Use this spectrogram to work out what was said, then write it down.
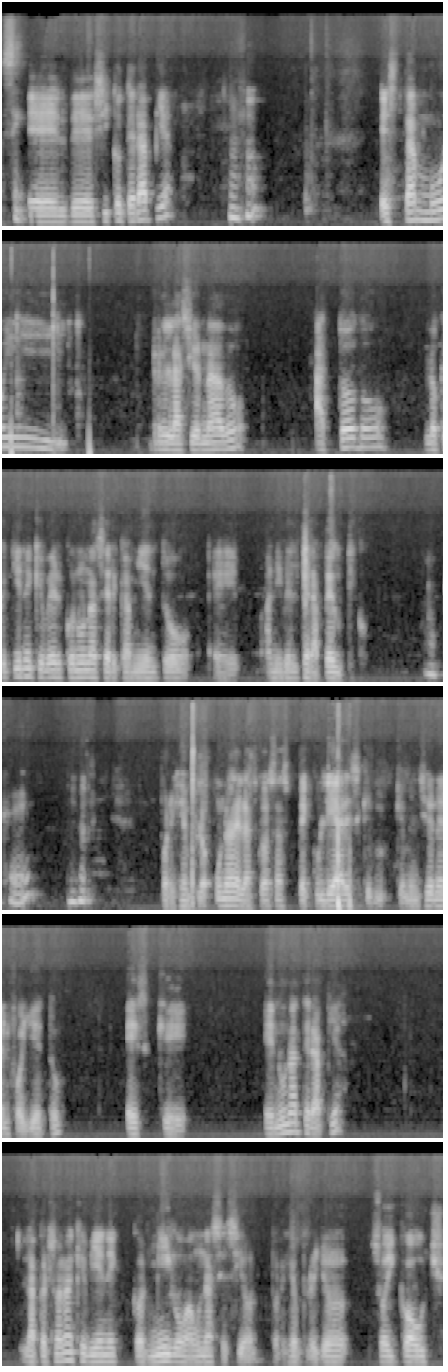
Sí. El de psicoterapia está muy relacionado a todo lo que tiene que ver con un acercamiento eh, a nivel terapéutico. Ok. Por ejemplo, una de las cosas peculiares que, que menciona el folleto es que en una terapia, la persona que viene conmigo a una sesión, por ejemplo, yo soy coach,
